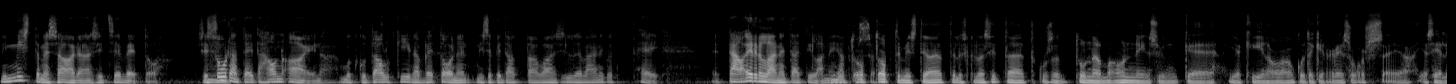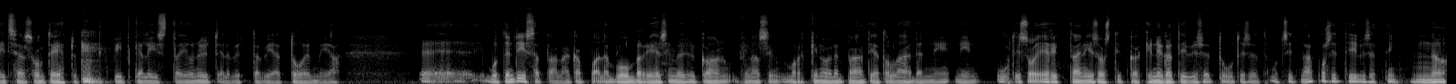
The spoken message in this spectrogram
niin mistä me saadaan sitten se veto? Siis mm. suhdanteitahan on aina, mutta kun tämä on ollut Kiinan vetoinen, niin se pitää ottaa vain sille vähän niin kuin, että hei, Tämä on erilainen tämä tilanne Mutta op- optimisti ajattelisi kyllä sitä, että kun se tunnelma on niin synkeä ja Kiinalla on kuitenkin resursseja ja siellä itse asiassa on tehty pitkä lista jo nyt elvyttäviä toimia – Eh, mutta dissataan aika paljon. Bloomberg esimerkiksi, joka on finanssimarkkinoiden päätietolähde, niin, niin uutisoi erittäin isosti kaikki negatiiviset uutiset, mutta sitten nämä positiiviset, niin no,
